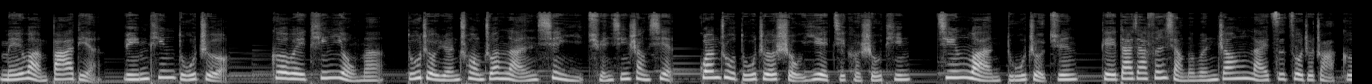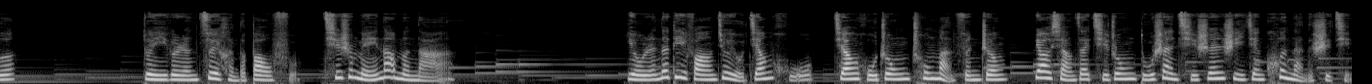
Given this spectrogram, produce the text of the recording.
每晚八点，聆听读者。各位听友们，读者原创专栏现已全新上线，关注读者首页即可收听。今晚读者君给大家分享的文章来自作者爪哥。对一个人最狠的报复，其实没那么难。有人的地方就有江湖，江湖中充满纷争，要想在其中独善其身是一件困难的事情。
